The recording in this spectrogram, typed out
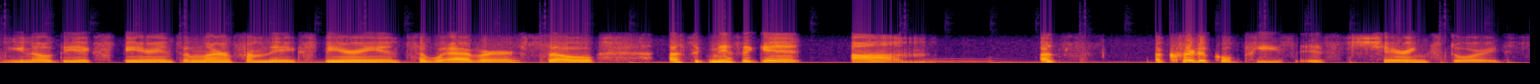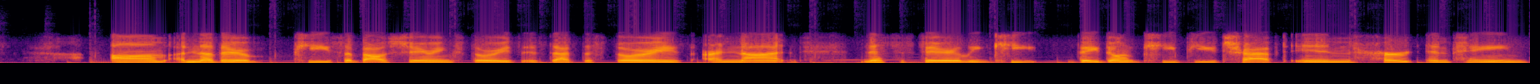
you know, the experience and learn from the experience or whatever. So a significant um a, a critical piece is sharing stories. Um, another piece about sharing stories is that the stories are not necessarily keep they don't keep you trapped in hurt and pain.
